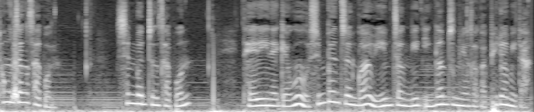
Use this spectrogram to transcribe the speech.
통장 사본, 신분증 사본, 대리인의 경우 신분증과 위임장 및 인감증명서가 필요합니다.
